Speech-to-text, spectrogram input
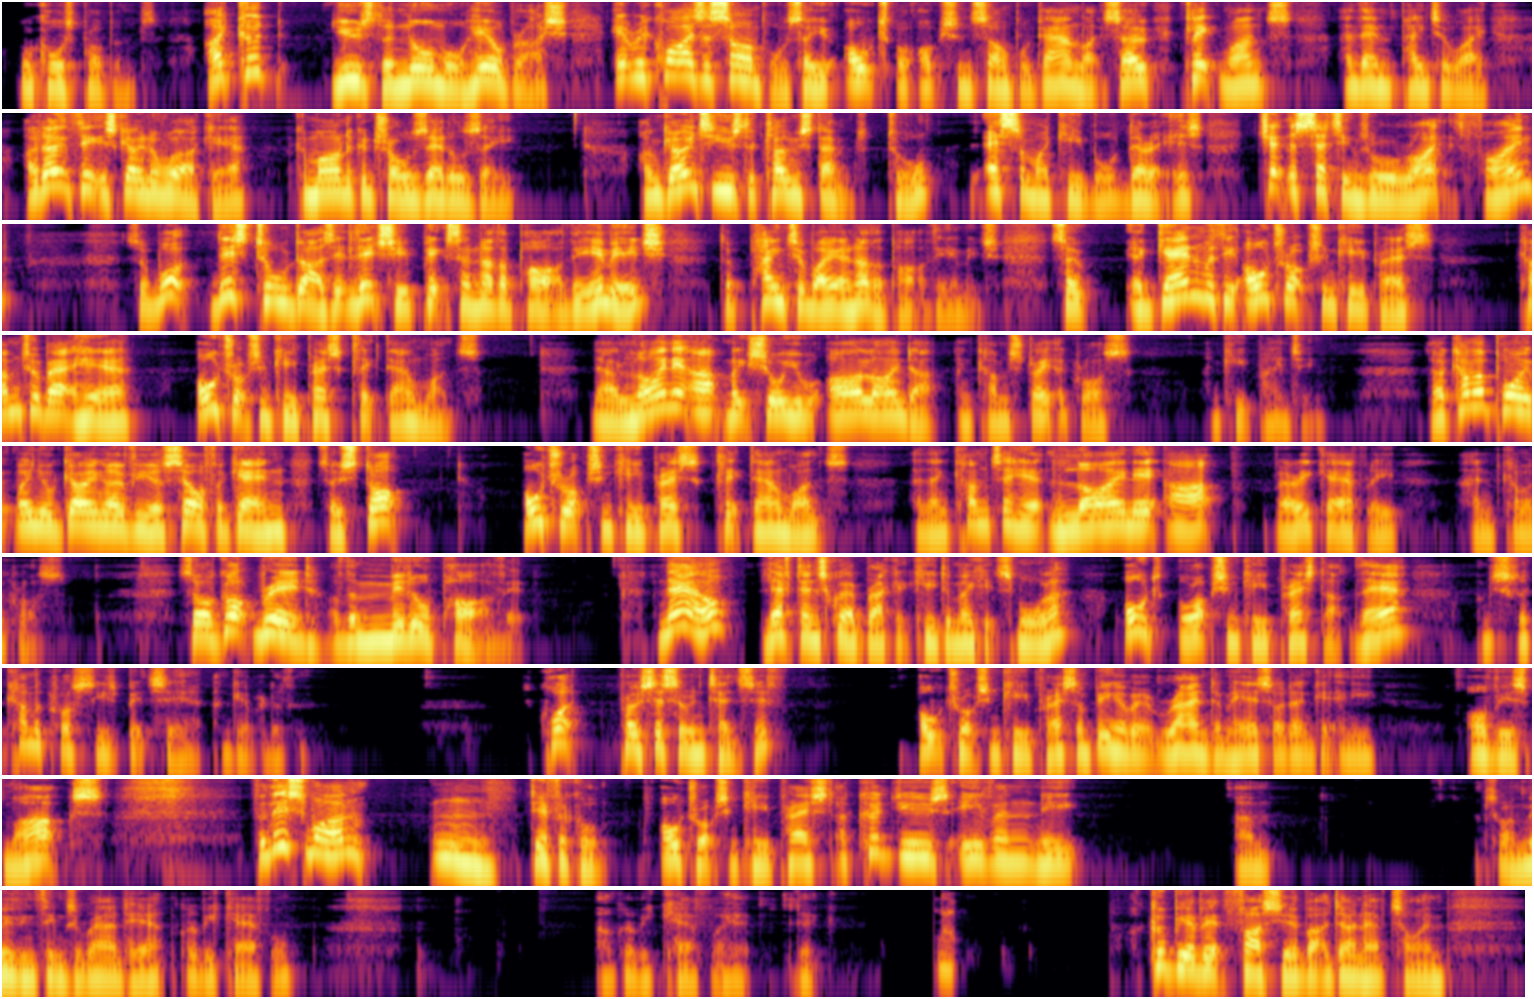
will cause problems. I could use the normal heal brush. It requires a sample, so you Alt or Option sample down like so, click once, and then paint away. I don't think it's going to work here. Command and Control Z or Z. I'm going to use the clone stamp tool, S on my keyboard, there it is. Check the settings are all right, it's fine. So what this tool does, it literally picks another part of the image to paint away another part of the image. So again, with the Alt Option key press, come to about here, Alt Option key press, click down once. Now line it up, make sure you are lined up and come straight across and keep painting. There'll come a point when you're going over yourself again. So stop, Alt Option key press, click down once, and then come to here, line it up very carefully and come across. So I've got rid of the middle part of it. Now, left hand square bracket key to make it smaller, Alt or Option key pressed up there. I'm just going to come across these bits here and get rid of them. Quite processor intensive. Or Option key press. I'm being a bit random here so I don't get any obvious marks. For this one, mm, difficult. Or Option key pressed. I could use even the um, sorry, I'm moving things around here. I've got to be careful. I've got to be careful here, Dick. I could be a bit fussier, but I don't have time.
